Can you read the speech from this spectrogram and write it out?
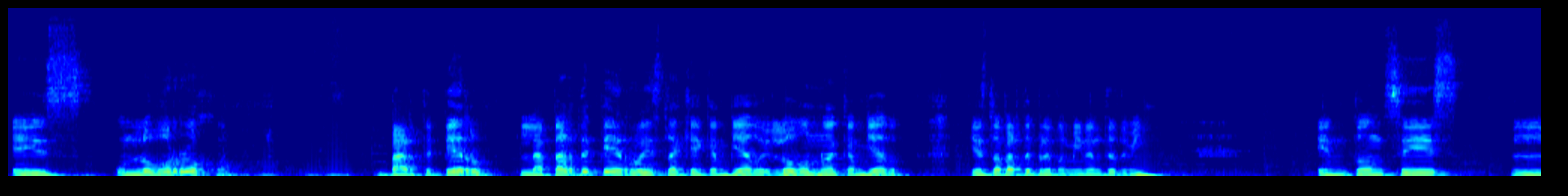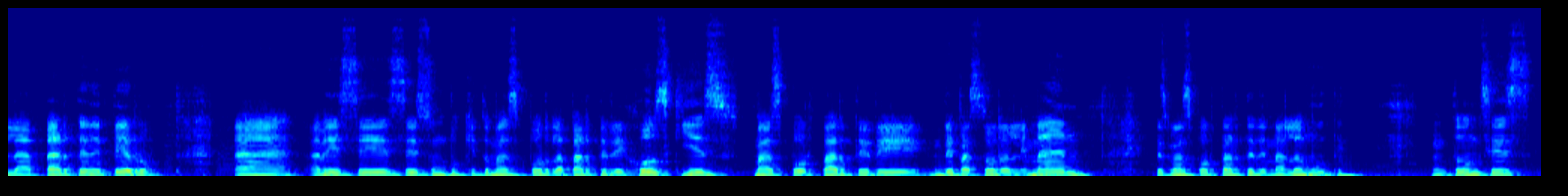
Es un lobo rojo, parte perro. La parte perro es la que ha cambiado. El lobo no ha cambiado. Y es la parte predominante de mí. Entonces, la parte de perro ah, a veces es un poquito más por la parte de husky, es más por parte de, de pastor alemán, es más por parte de malamute. Entonces,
